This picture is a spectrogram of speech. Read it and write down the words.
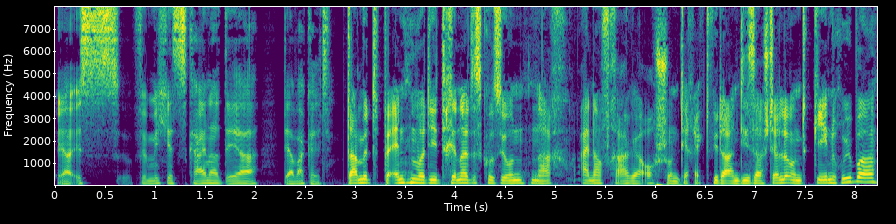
Er ist für mich jetzt keiner, der, der wackelt. Damit beenden wir die Trainerdiskussion nach einer Frage auch schon direkt wieder an dieser Stelle und gehen rüber,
